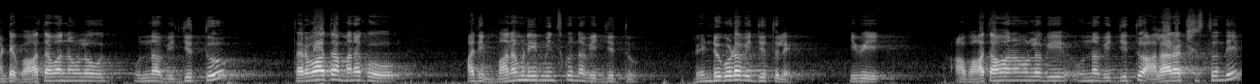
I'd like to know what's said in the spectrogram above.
అంటే వాతావరణంలో ఉన్న విద్యుత్తు తర్వాత మనకు అది మనము నిర్మించుకున్న విద్యుత్తు. రెండు కూడా విద్యుత్తులే. ఇవి ఆ వాతావరణంలో ఉన్న విద్యుత్తు అలా రక్షిస్తుంది.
